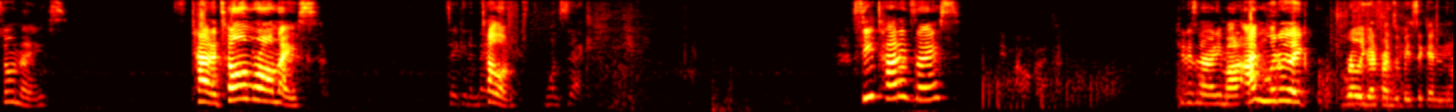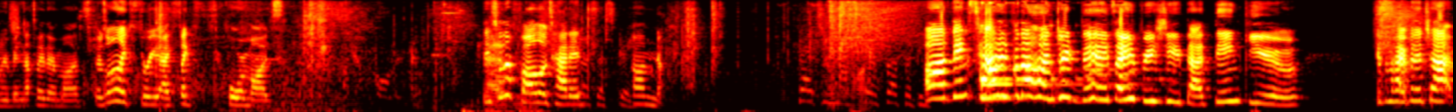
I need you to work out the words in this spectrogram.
So nice. Tatted, tell him we're all nice. Tell him. One sec. See, Tatted's nice. She doesn't have any mod. I'm literally like really good friends with Basic and Ruben. That's why they're mods. There's only like three. I think like four mods. Thanks for the follow, Tatted. Plus a screen. Um, no. Patching myself up for this. Aw, thanks, Tatted, for the 100 bits. I appreciate that. Thank you. Get some hype in the chat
